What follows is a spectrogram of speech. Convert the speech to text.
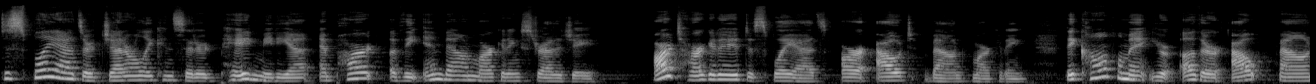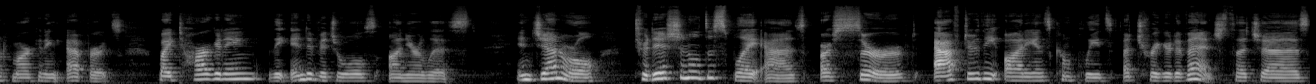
Display ads are generally considered paid media and part of the inbound marketing strategy. Our targeted display ads are outbound marketing. They complement your other outbound marketing efforts by targeting the individuals on your list. In general, traditional display ads are served after the audience completes a triggered event, such as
